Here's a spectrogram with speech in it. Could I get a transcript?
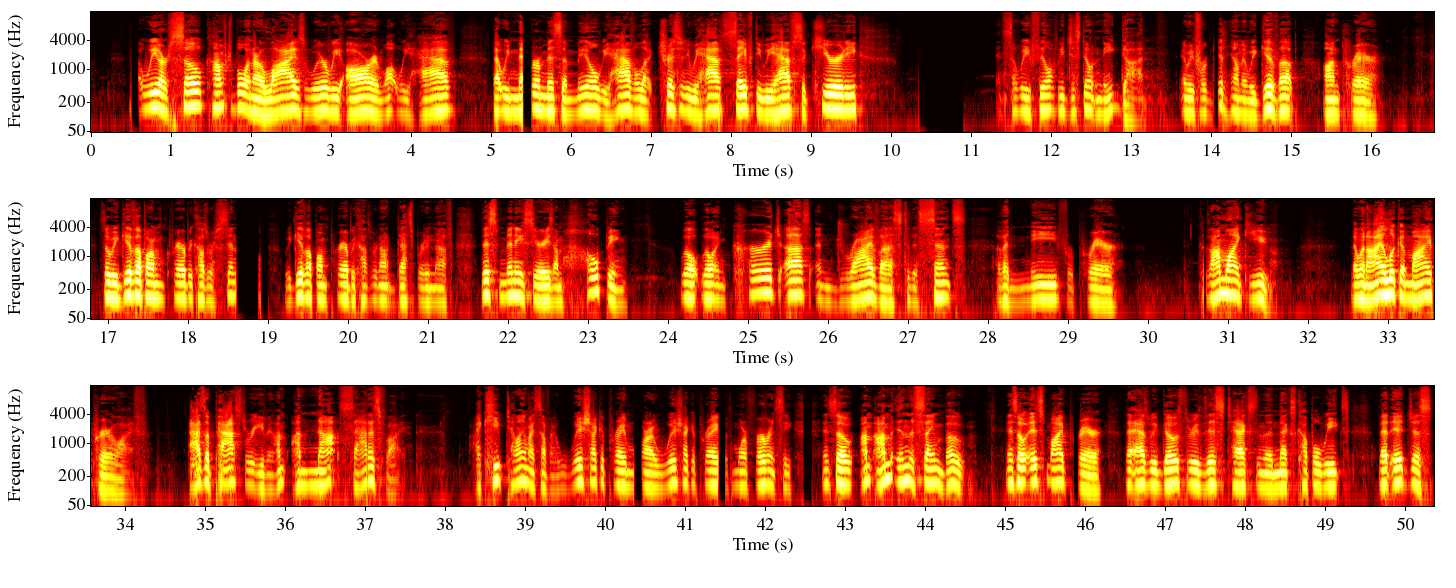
We are so comfortable in our lives where we are and what we have that we never miss a meal. We have electricity, we have safety, we have security. And so we feel like we just don't need God. And we forget Him and we give up on prayer. So we give up on prayer because we're sinful. We give up on prayer because we're not desperate enough. This mini series, I'm hoping, will, will encourage us and drive us to the sense of a need for prayer. Because I'm like you, that when I look at my prayer life, as a pastor, even, I'm, I'm not satisfied. I keep telling myself, I wish I could pray more. I wish I could pray with more fervency. And so I'm, I'm in the same boat. And so it's my prayer that as we go through this text in the next couple weeks, that it just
